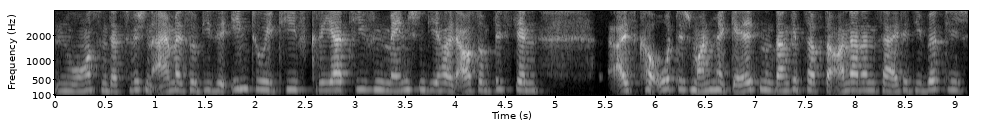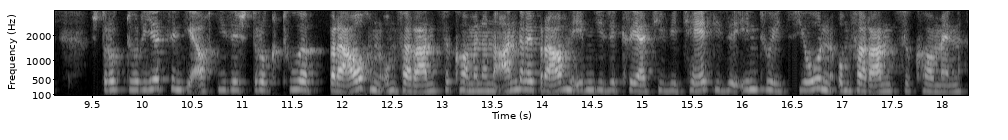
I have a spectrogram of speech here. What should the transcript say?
Nuancen dazwischen. Einmal so diese intuitiv kreativen Menschen, die halt auch so ein bisschen als chaotisch manchmal gelten. Und dann gibt es auf der anderen Seite die wirklich strukturiert sind, die auch diese Struktur brauchen, um voranzukommen. Und andere brauchen eben diese Kreativität, diese Intuition, um voranzukommen.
